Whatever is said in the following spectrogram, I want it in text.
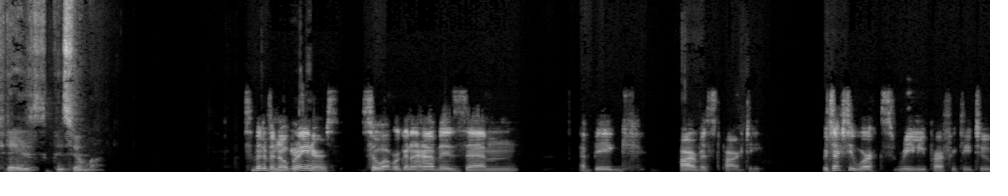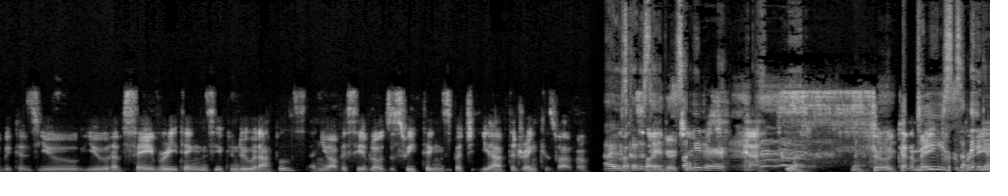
today's consumer. It's a bit of a no-brainer. So what we're going to have is um, a big harvest party, which actually works really perfectly too, because you you have savoury things you can do with apples, and you obviously have loads of sweet things, but you have the drink as well. No? I was going to say the cider. Yeah. So it kind of makes for a pretty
